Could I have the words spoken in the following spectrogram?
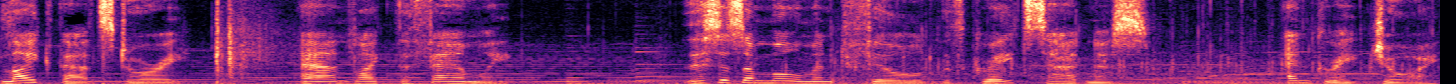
Like that story, and like the family, this is a moment filled with great sadness and great joy.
